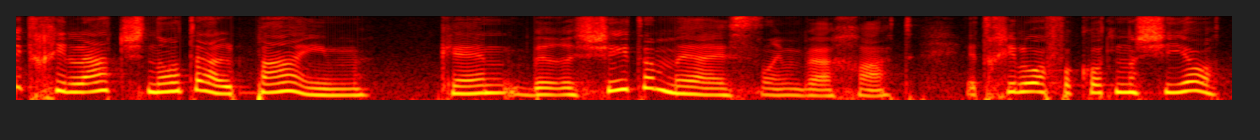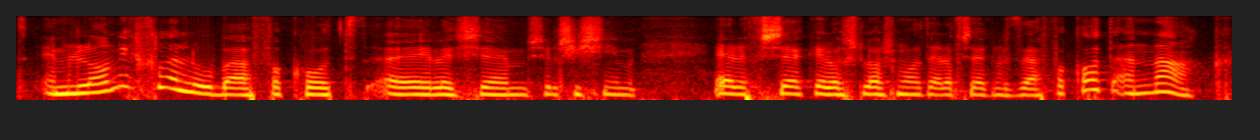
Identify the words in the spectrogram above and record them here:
מתחילת שנות האלפיים, כן, בראשית המאה ה-21, התחילו הפקות נשיות. הם לא נכללו בהפקות האלה שהן של 60 אלף שקל או 300 אלף שקל, זה הפקות ענק,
